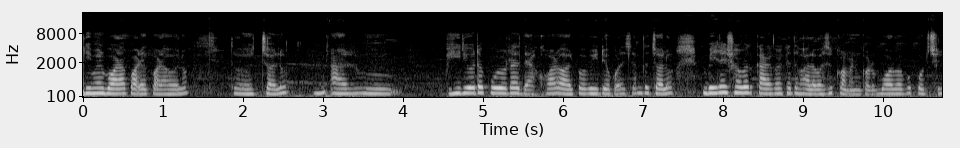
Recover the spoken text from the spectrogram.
ডিমের বড়া পরে করা হলো। তো চলো আর ভিডিওটা পুরোটা দেখো, আর অল্প ভিডিও করেছিলাম। তো চলো বেশি সবাই কার কার খেতে ভালোবাসে কমেন্ট করো। বড়বাবু করছিল।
